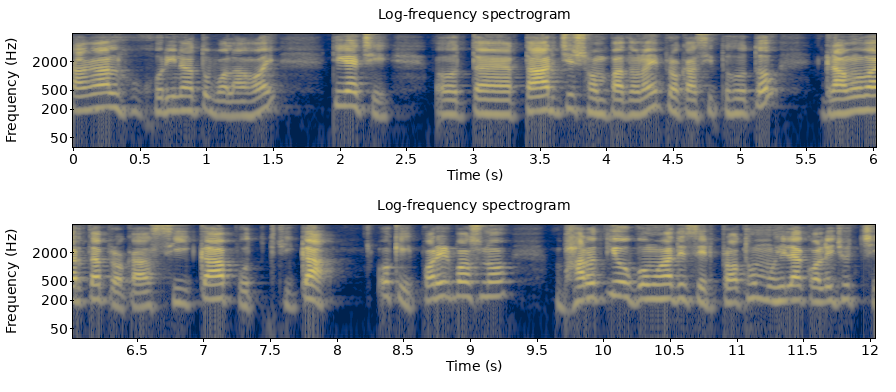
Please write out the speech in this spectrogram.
কাঙাল হরিনাথও বলা হয়, ঠিক আছে? তার যে সম্পাদনায় প্রকাশিত হতো গ্রামবার্তা প্রকাশিকা পত্রিকা। ওকে, পরের প্রশ্ন। ভারতীয় উপমহাদেশের প্রথম মহিলা কলেজ হচ্ছে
